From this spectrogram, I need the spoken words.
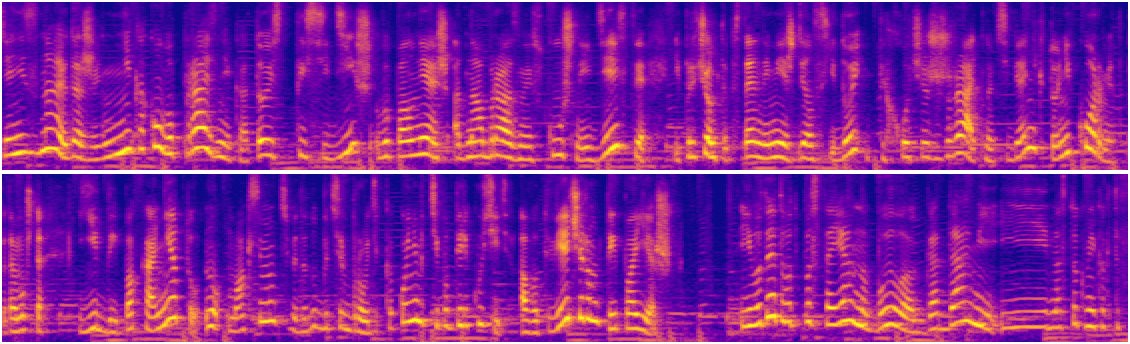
какое-то, я не знаю даже, никакого праздника. То есть ты сидишь, выполняешь однообразные скучные действия, и причем ты постоянно имеешь дело с едой, ты хочешь жрать, но тебя никто не кормит, потому что еды пока нету. Ну, максимум тебе дадут бутербродик какой-нибудь, типа перекусить. А вот вечером ты поешь. И вот это вот постоянно было годами, и настолько мне как-то в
